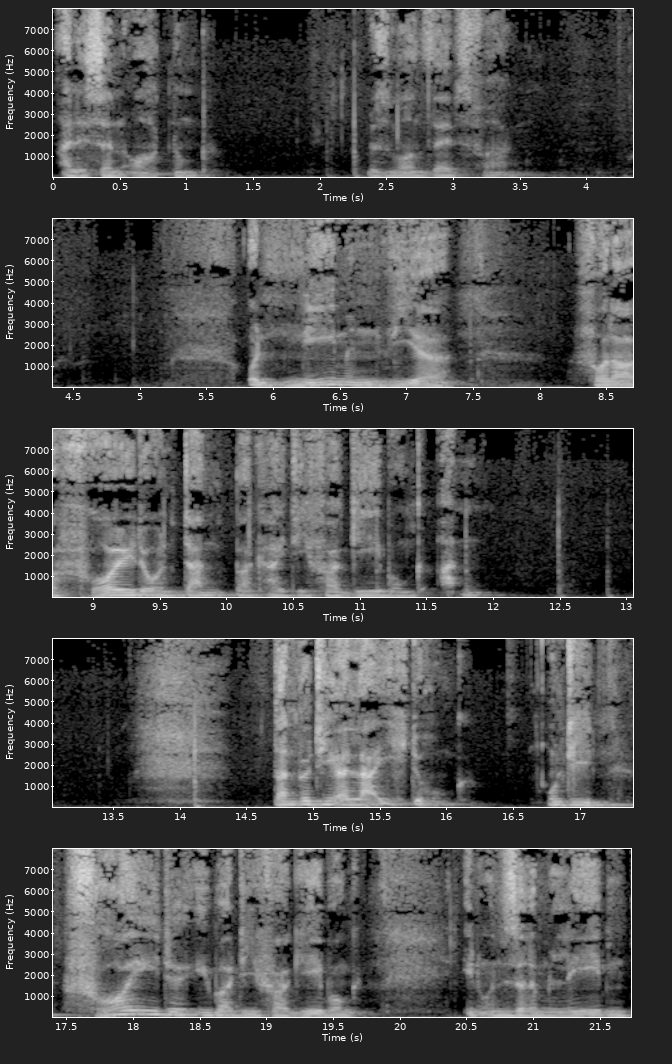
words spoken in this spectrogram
alles in Ordnung? Müssen wir uns selbst fragen. Und nehmen wir voller Freude und Dankbarkeit die Vergebung an? Dann wird die Erleichterung und die Freude über die Vergebung in unserem Leben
